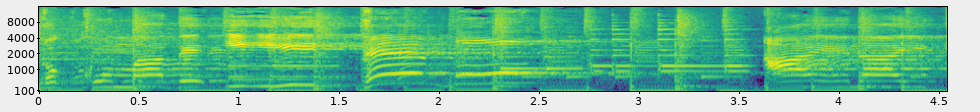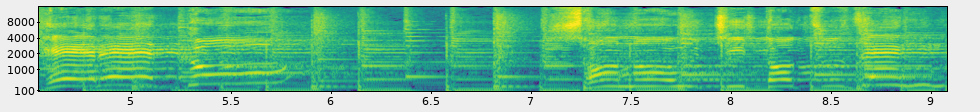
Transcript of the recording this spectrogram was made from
どこまで行っても会えないけれどそのうち突然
